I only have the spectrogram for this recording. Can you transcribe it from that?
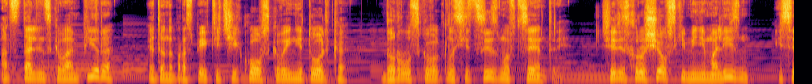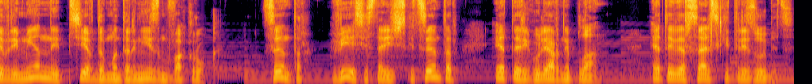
От сталинского ампира, это на проспекте Чайковского и не только, до русского классицизма в центре, через хрущевский минимализм и современный псевдомодернизм вокруг. Центр, весь исторический центр – это регулярный план. Это Версальский трезубец.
